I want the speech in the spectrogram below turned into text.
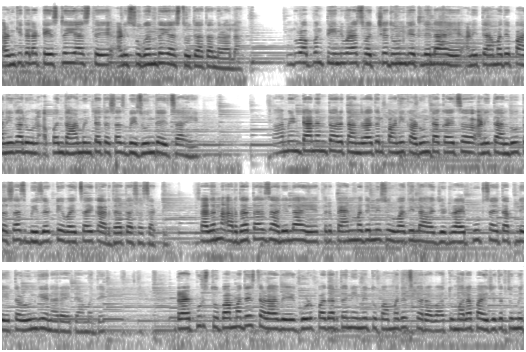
कारण की त्याला टेस्टही असते आणि सुगंधही असतो त्या तांदळाला. तांदूळ आपण तीन वेळा स्वच्छ धुवून घेतलेला आहे आणि त्यामध्ये पाणी घालून आपण दहा मिनटं तसाच भिजवून द्यायचा आहे. दहा मिनिटानंतर तांदळातील पाणी काढून टाकायचं आणि तांदूळ तसाच भिजत ठेवायचा एक अर्धा तासासाठी. साधारण अर्धा तास झालेला आहे तर पॅनमध्ये मी सुरुवातीला जे ड्रायफ्रूट्स आहेत आपले तळून घेणार आहे त्यामध्ये. ड्रायफ्रूट्स तुपामध्येच तळावे गोड पदार्थ नेहमी तुपामध्येच करावा. तुम्हाला पाहिजे तर तुम्ही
